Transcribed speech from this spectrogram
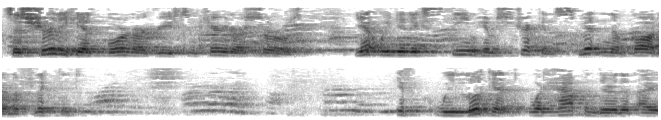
It says, Surely he hath borne our griefs and carried our sorrows. Yet we did esteem him stricken, smitten of God, and afflicted. If we look at what happened there that I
